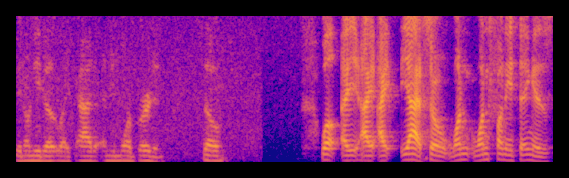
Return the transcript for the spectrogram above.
They don't need to like add any more burden. So well, I, I, I, yeah. So one, one funny thing is,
